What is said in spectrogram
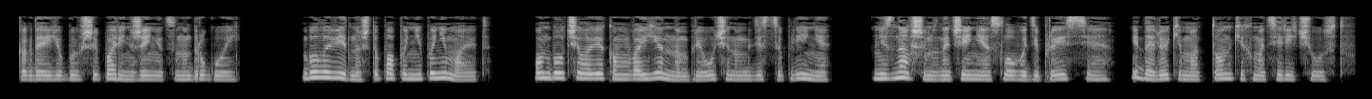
когда ее бывший парень женится на другой. Было видно, что папа не понимает. Он был человеком военным, приученным к дисциплине, не знавшим значения слова «депрессия» и далеким от тонких материй чувств.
